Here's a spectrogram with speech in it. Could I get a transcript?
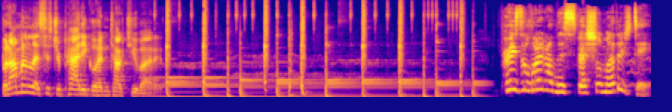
But I'm going to let Sister Patty go ahead and talk to you about it. Praise the Lord on this special Mother's Day.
